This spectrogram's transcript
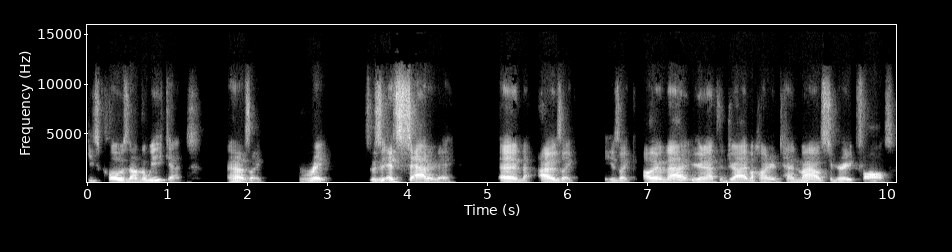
he's closed on the weekends. And I was like, Great. So it's Saturday. And I was like, he's like, other than that, you're gonna have to drive 110 miles to Great Falls.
